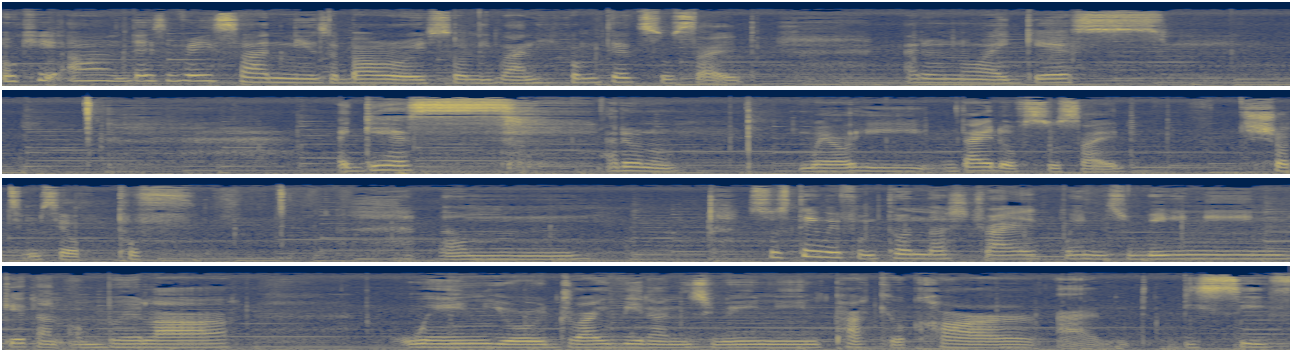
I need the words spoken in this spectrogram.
Okay, um, there's very sad news about Roy Sullivan. He committed suicide. I don't know. I guess. I guess. I don't know. well, he died of suicide, shot himself. Poof. Um, so stay away from thunder strike when it's raining. Get an umbrella when you're driving and it's raining. Park your car and be safe.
